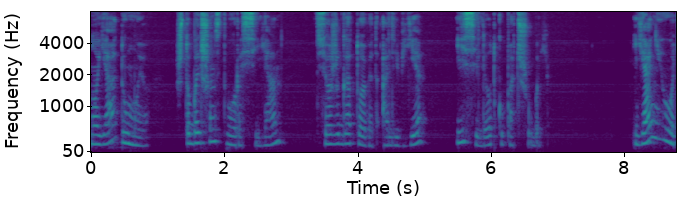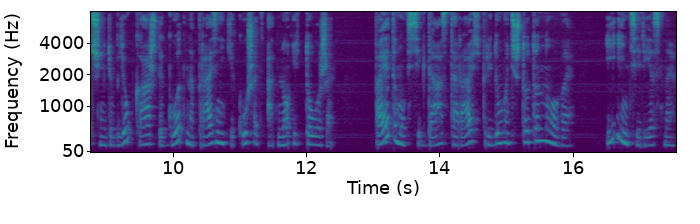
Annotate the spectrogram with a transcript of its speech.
Но я думаю, что большинство россиян все же готовят оливье и селедку под шубой. Я не очень люблю каждый год на празднике кушать одно и то же, поэтому всегда стараюсь придумать что-то новое и интересное.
